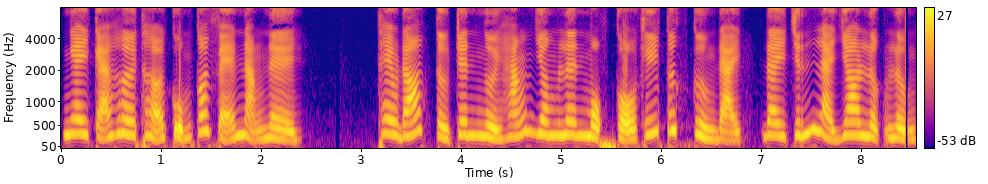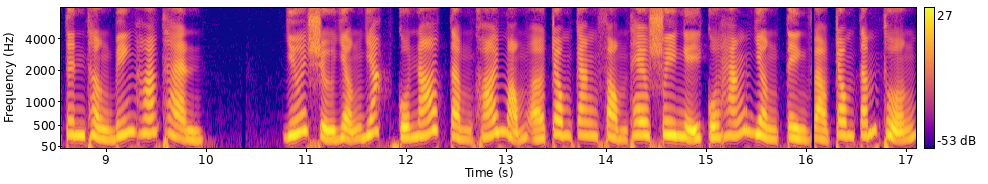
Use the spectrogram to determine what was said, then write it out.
ngay cả hơi thở cũng có vẻ nặng nề. Theo đó, từ trên người hắn dâng lên một cổ khí tức cường đại, đây chính là do lực lượng tinh thần biến hóa thành. Dưới sự dẫn dắt của nó, tầm khói mỏng ở trong căn phòng theo suy nghĩ của hắn dần tiền vào trong tấm thuẫn.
